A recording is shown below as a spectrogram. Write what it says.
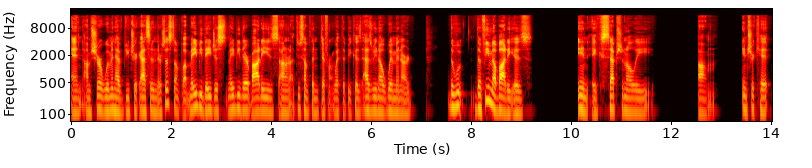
and I'm sure women have butyric acid in their system, but maybe they just maybe their bodies I don't know do something different with it because as we know, women are the the female body is in exceptionally um intricate.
